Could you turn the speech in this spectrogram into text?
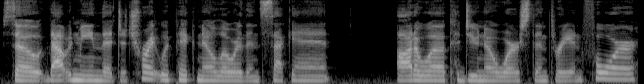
So that would mean that Detroit would pick no lower than second. Ottawa could do no worse than three and four.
